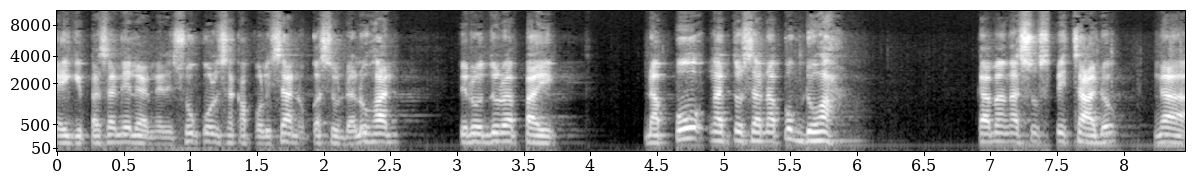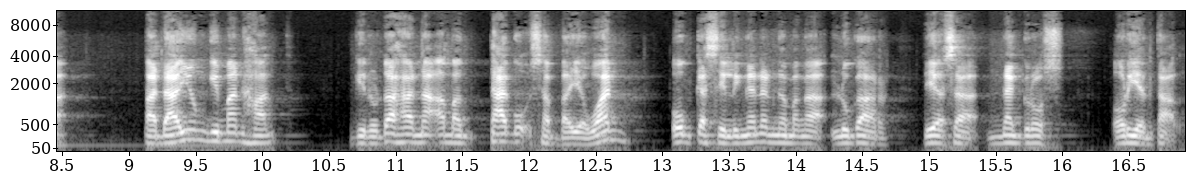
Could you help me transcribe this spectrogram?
kay gipasangil nga sukol sa kapulisan o kasundaluhan, pero doon pa'y napo ngadto sa napog duha ka mga suspitsado nga padayong gimanhunt, ginudahan na magtago sa bayawan o kasilinganan nga mga lugar diya sa Negros Oriental.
